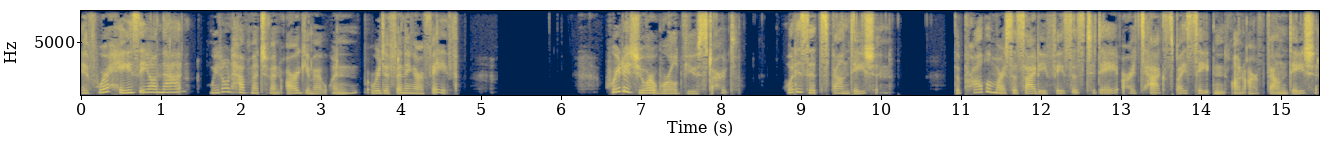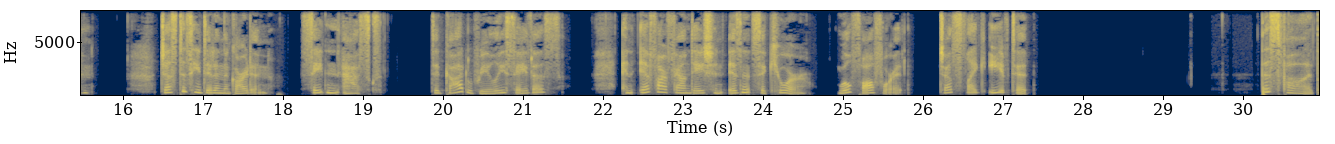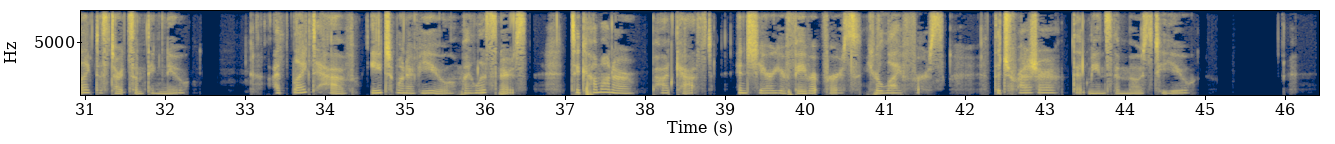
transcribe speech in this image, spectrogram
If we're hazy on that, we don't have much of an argument when we're defending our faith. Where does your worldview start? What is its foundation? The problem our society faces today are attacks by Satan on our foundation. Just as he did in the garden, Satan asks, Did God really say this? And if our foundation isn't secure, we'll fall for it, just like Eve did. This fall, I'd like to start something new. I'd like to have each one of you, my listeners, to come on our podcast and share your favorite verse, your life verse, the treasure that means the most to you.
